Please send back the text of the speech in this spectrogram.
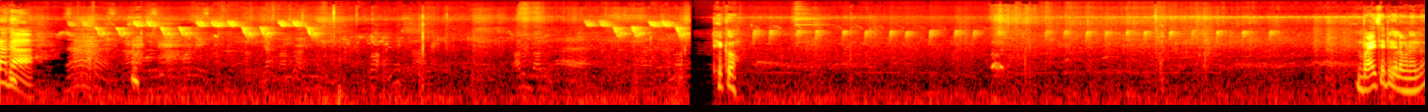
কাদা। ঠিক। বাই চেপে গেল মনে হলো?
